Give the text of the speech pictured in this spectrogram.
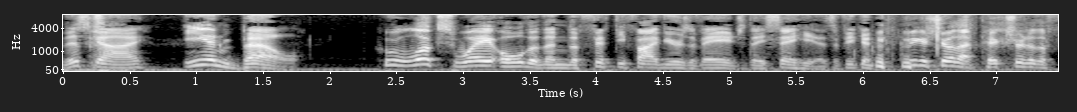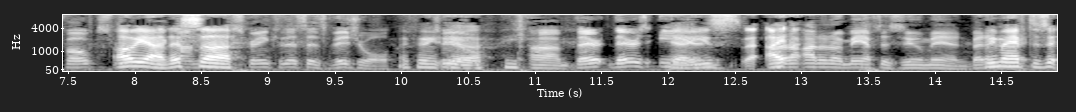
this guy, Ian Bell, who looks way older than the 55 years of age they say he is. If you can, if you can show that picture to the folks. Oh, yeah, this, on, uh, the screen because this is visual. I think, too. yeah. Um, there, there's Ian. Yeah, he's- I, I- don't, I don't know. May have to zoom in, but We may have to. Say,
